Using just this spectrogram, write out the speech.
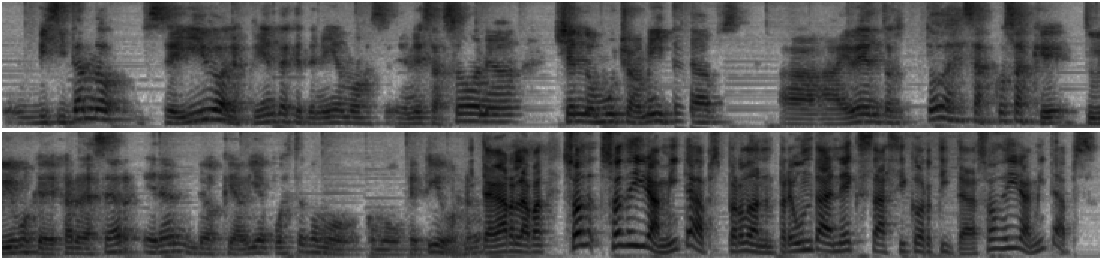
visitando seguido a los clientes que teníamos en esa zona, yendo mucho a meetups, a, eventos, todas esas cosas que tuvimos que dejar de hacer eran los que había puesto como, como objetivos. ¿no? te agarra la ¿Sos, ¿Sos de ir a meetups? Perdón, pregunta anexa así cortita. ¿Sos de ir a meetups?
